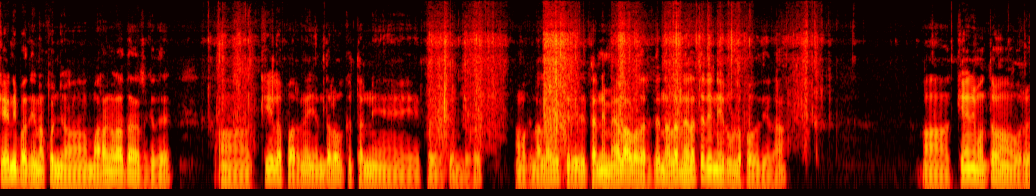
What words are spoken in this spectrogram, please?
கேணி பார்த்தீங்கன்னா கொஞ்சம் மரங்களாக தான் இருக்குது. கீழே பாருங்கள் எந்த அளவுக்கு தண்ணி இப்போ இருக்குன்றது நமக்கு நல்லாவே தெரியுது. தண்ணி மேலாவில் தான் இருக்குது நல்ல நிலத்தடி நீர் உள்ள பகுதி தான். கேணி மொத்தம் ஒரு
